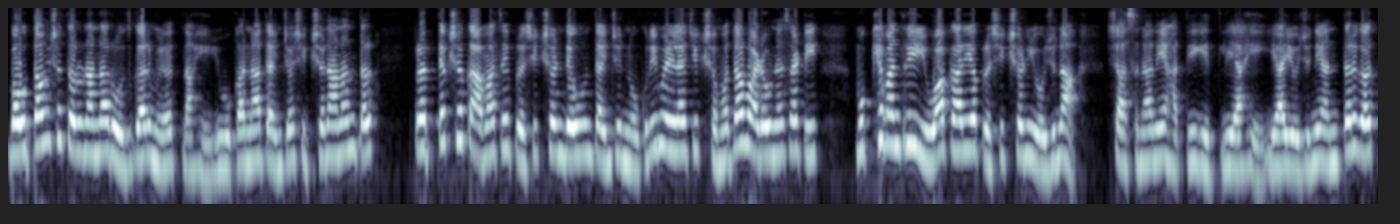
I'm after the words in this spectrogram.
बहुतांश तरुणांना रोजगार मिळत नाही. युवकांना त्यांच्या शिक्षणानंतर प्रत्यक्ष कामाचे प्रशिक्षण देऊन त्यांची नोकरी मिळण्याची क्षमता वाढवण्यासाठी मुख्यमंत्री युवा कार्य प्रशिक्षण योजना शासनाने हाती घेतली आहे. या योजनेअंतर्गत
